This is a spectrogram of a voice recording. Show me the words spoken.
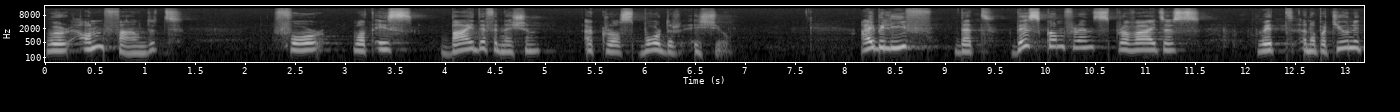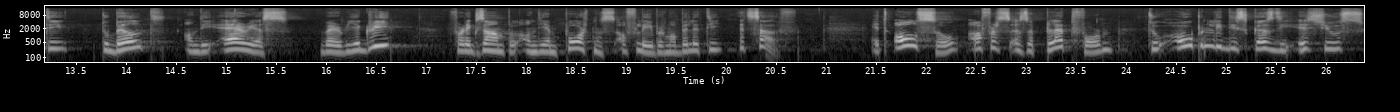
were unfounded for what is, by definition, a cross-border issue. I believe that this conference provides us with an opportunity to build on the areas where we agree, for example, on the importance of labor mobility itself. It also offers us a platform to openly discuss the issues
